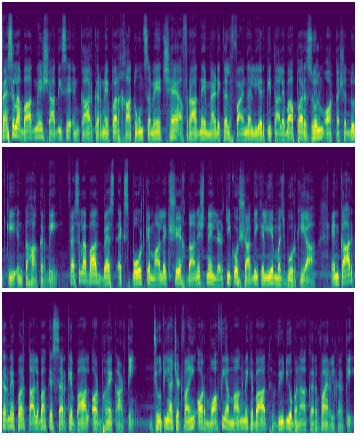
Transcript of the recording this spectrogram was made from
फैसलाबाद में शादी से इनकार करने पर खातून समेत छह अफराद ने मेडिकल फाइनल ईयर की तालिबा पर जुल्म और तशद की इंतहा कर दी। फैसलाबाद बेस्ट एक्सपोर्ट के मालिक शेख दानिश ने लड़की को शादी के लिए मजबूर किया। इनकार करने पर तालिबा के सर के बाल और भवें काट दी। जूतियाँ चटवाई और मुआफिया मांगने के बाद वीडियो बनाकर वायरल कर दी।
